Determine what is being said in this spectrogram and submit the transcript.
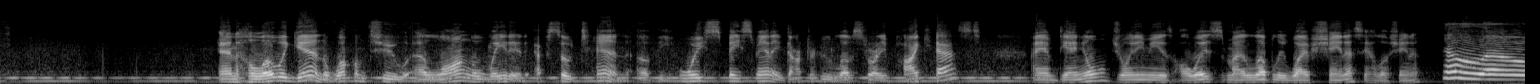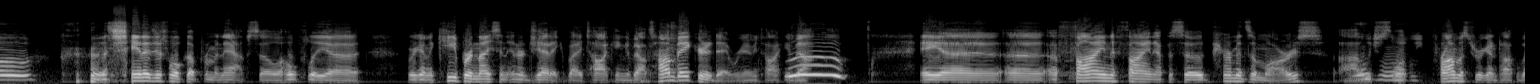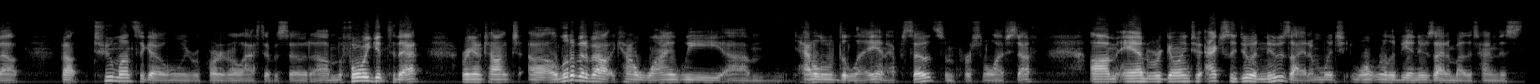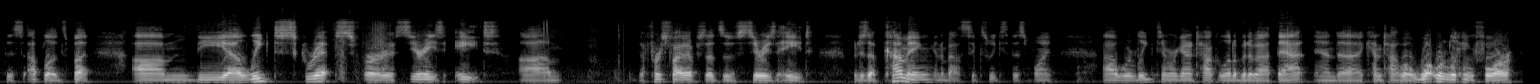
And hello again. Welcome to a long awaited episode 10 of the Oi Spaceman, a Doctor Who love story podcast. I am Daniel. Joining me as always is my lovely wife Shana. Say hello, Shana. Hello. Shana just woke up from a nap, so hopefully uh, we're going to keep her nice and energetic by talking about Tom Baker today. We're going to be talking about a, uh, uh, a fine, fine episode, Pyramids of Mars, uh, which is the one we promised we were going to talk about about two months ago when we recorded our last episode. Um, before we get to that, we're going to talk uh, a little bit about kind of why we um, had a little delay in episodes, some personal life stuff. Um, and we're going to actually do a news item, which won't really be a news item by the time this this uploads, but um, the uh, leaked scripts for Series 8, um, the first five episodes of Series 8, which is upcoming in about six weeks at this point, uh, were leaked, and we're going to talk a little bit about that and uh, kind of talk about what we're looking for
